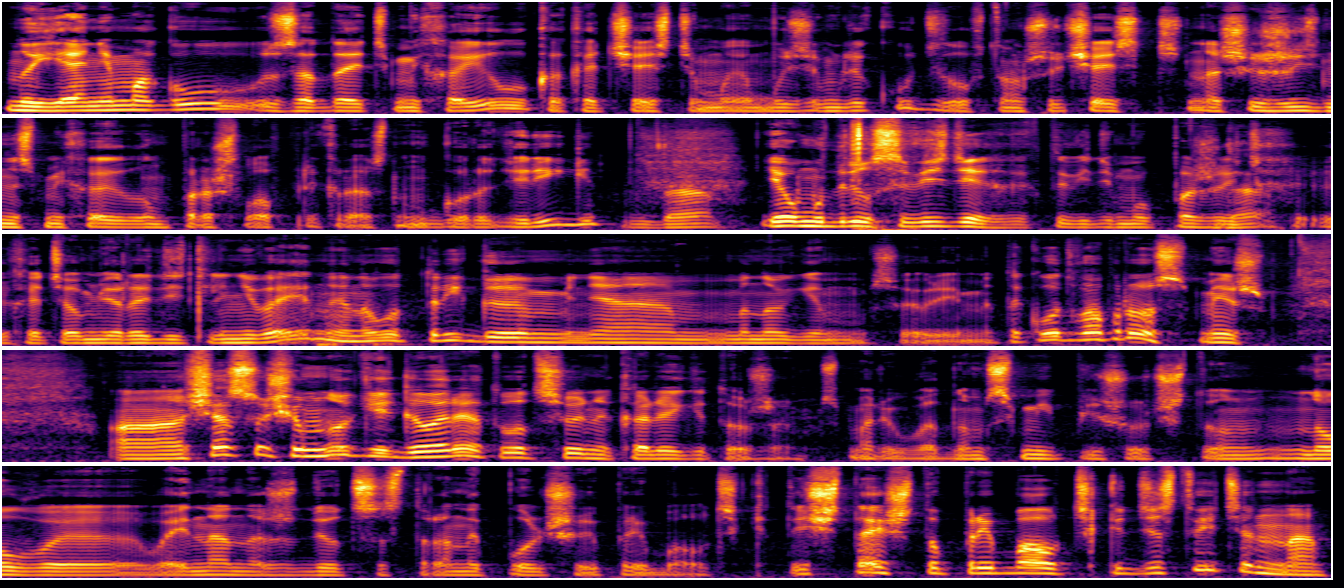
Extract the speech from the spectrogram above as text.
Но я не могу задать Михаилу, как отчасти моему земляку. Дело в том, что часть нашей жизни с Михаилом прошла в прекрасном городе Риге. Да. Я умудрился везде как-то, видимо, пожить, да. хотя у меня родители не военные, но вот Рига меня многим в свое время. Так вот вопрос, Миш. А сейчас очень многие говорят, вот сегодня коллеги тоже, смотрю, в одном СМИ пишут, что новая война нас ждет со стороны Польши и Прибалтики. Ты считаешь, что Прибалтика действительно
